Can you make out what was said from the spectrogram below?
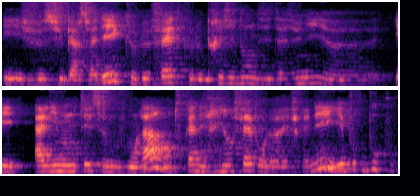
et je suis persuadée que le fait que le président des États-Unis ait alimenté ce mouvement-là, en tout cas n'ait rien fait pour le réfréner, il y est pour beaucoup.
